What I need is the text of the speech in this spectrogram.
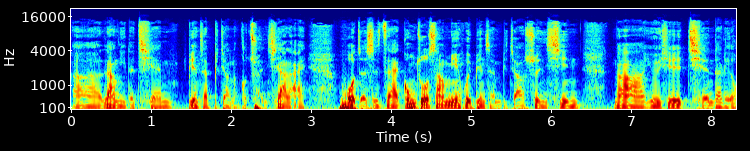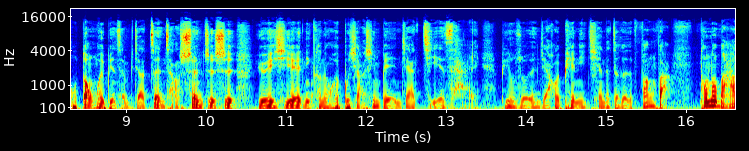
呃，让你的钱变成比较能够存下来，或者是在工作上面会变成比较顺心。那有一些钱的流动会变成比较正常，甚至是有一些你可能会不小心被人家劫财，比如说人家会骗你钱的这个方法，通通把它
